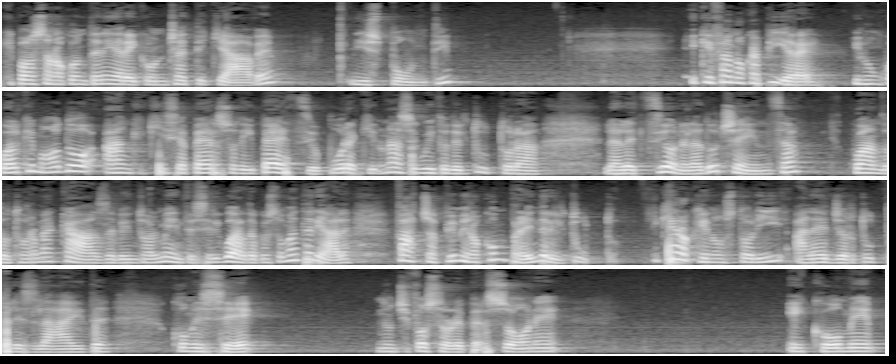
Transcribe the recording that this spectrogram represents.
che possano contenere i concetti chiave, gli spunti, e che fanno capire in un qualche modo anche chi si è perso dei pezzi oppure chi non ha seguito del tutto la, la lezione, la docenza, quando torna a casa, eventualmente si riguarda questo materiale, faccia più o meno comprendere il tutto. È chiaro che non sto lì a leggere tutte le slide come se non ci fossero le persone e come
